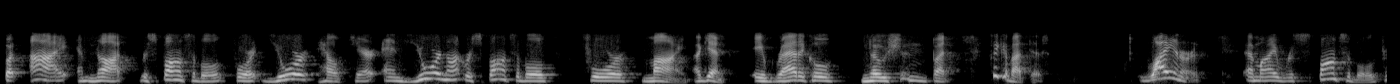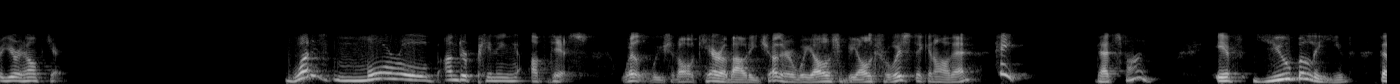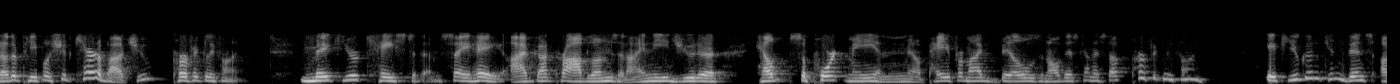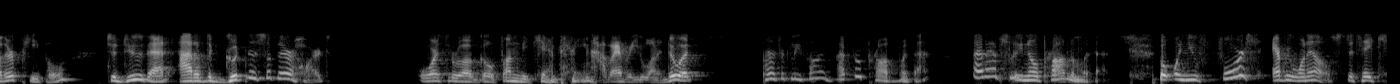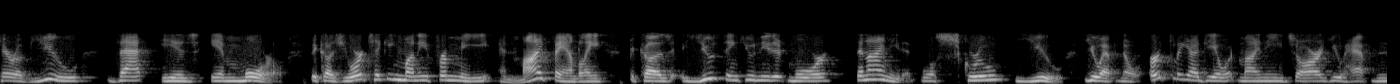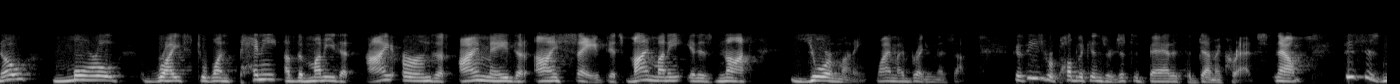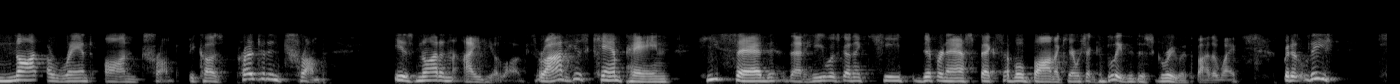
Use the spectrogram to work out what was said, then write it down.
But I am not responsible for your health care, and you're not responsible for mine. Again, a radical notion, but Think about this. Why on earth am I responsible for your health care? What is the moral underpinning of this? Well, we should all care about each other. We all should be altruistic and all that. Hey, that's fine. If you believe that other people should care about you, perfectly fine. Make your case to them. Say, hey, I've got problems and I need you to help support me and you know pay for my bills and all this kind of stuff, perfectly fine. If you can convince other people to do that out of the goodness of their heart or through a GoFundMe campaign, however you want to do it, perfectly fine. I have no problem with that. I have absolutely no problem with that. But when you force everyone else to take care of you, that is immoral because you're taking money from me and my family because you think you need it more then I need it. Well, screw you. You have no earthly idea what my needs are. You have no moral right to one penny of the money that I earned, that I made, that I saved. It's my money. It is not your money. Why am I bringing this up? Because these Republicans are just as bad as the Democrats. Now, this is not a rant on Trump because President Trump is not an ideologue. Throughout his campaign, he said that he was going to keep different aspects of Obamacare, which I completely disagree with, by the way. But at least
